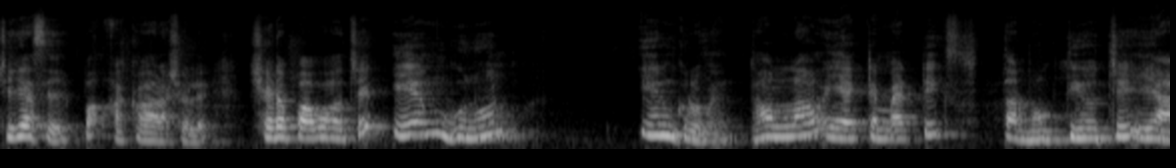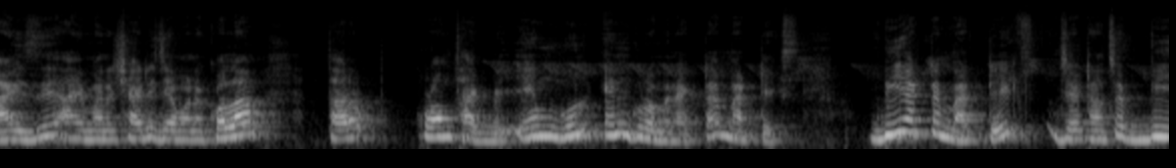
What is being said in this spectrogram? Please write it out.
ঠিক আছে? বা আকার আসলে। সেটা পাবো হচ্ছে এম গুণন এন ক্রমে। ধরলাম এই একটা ম্যাট্রিক্স তার ভক্তি হচ্ছে এ, আই, জে, আই মানে সারি যে মানে কলাম, তার ক্রম থাকবে এম গুণ এন ক্রমের একটা ম্যাট্রিক্স বি একটা ম্যাট্রিক্স যেটা হচ্ছে বি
